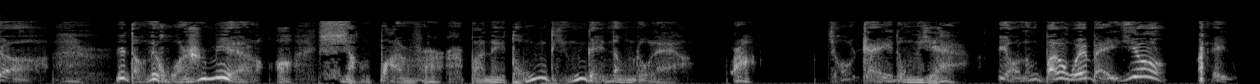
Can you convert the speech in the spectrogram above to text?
呀！你等那火势灭了啊，想办法把那铜鼎给弄出来啊！啊！”就这东西要能搬回北京，哎呦，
